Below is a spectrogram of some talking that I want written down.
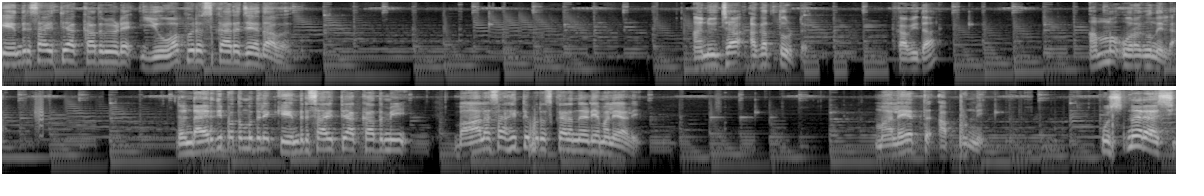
കേന്ദ്ര സാഹിത്യ അക്കാദമിയുടെ യുവ പുരസ്കാര ജേതാവ്. അനുജ അകത്തൂട്ട്. കവിത. അമ്മ ഉറങ്ങുന്നില്ല. രണ്ടായിരത്തി പത്തൊമ്പതിലെ കേന്ദ്ര സാഹിത്യ അക്കാദമി ബാലസാഹിത്യ പുരസ്കാരം നേടിയ മലയാളി. മലയത്ത് അപ്പുണ്ണി. ഉഷ്ണരാശി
